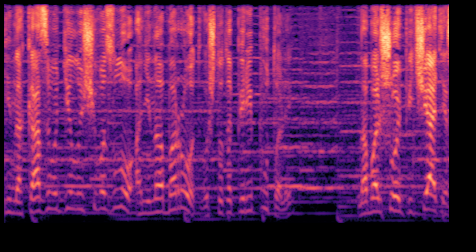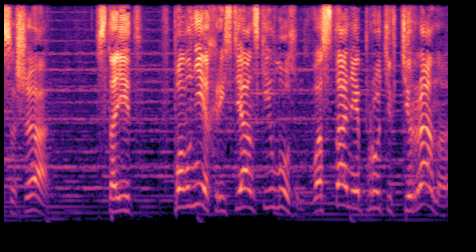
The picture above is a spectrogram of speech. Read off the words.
и наказывать делающего зло, а не наоборот. Вы что-то перепутали. На большой печати США стоит вполне христианский лозунг. Восстание против тирана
